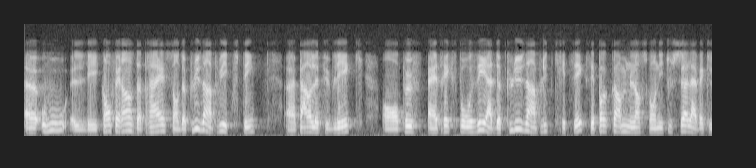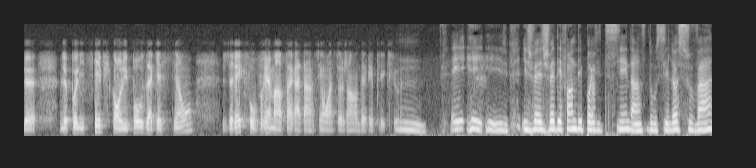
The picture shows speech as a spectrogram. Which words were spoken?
euh, où les conférences de presse sont de plus en plus écoutées euh, par le public, on peut être exposé à de plus en plus de critiques. C'est pas comme lorsqu'on est tout seul avec le, le politicien puis qu'on lui pose la question. Je dirais qu'il faut vraiment faire attention à ce genre de répliques-là. Hmm. Et, je, vais, je vais défendre les politiciens dans ce dossier-là. Souvent,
